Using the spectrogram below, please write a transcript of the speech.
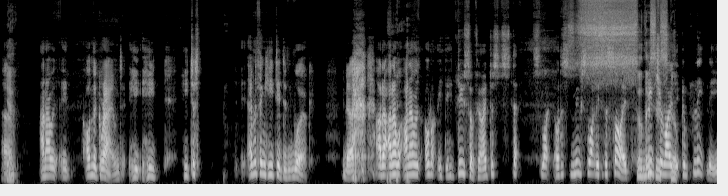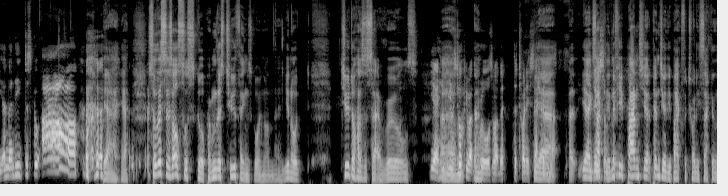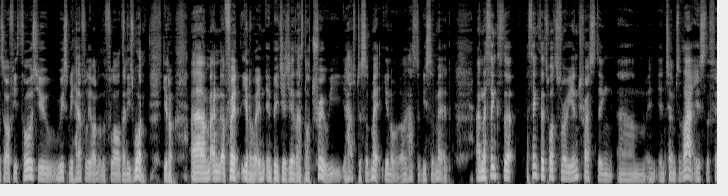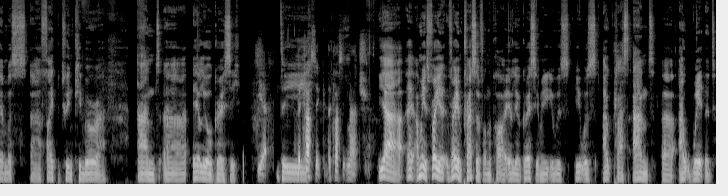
Um, Yeah. And I was it, on the ground. He he he just everything he did didn't work. You know, and I, and I, and I was oh he'd, do something. I would just step slight or just move slightly to the side, So neutralize it completely, and then he'd just go ah. yeah, yeah. So this is also scope. I mean, there's two things going on there. You know, judo has a set of rules. Yeah, he, he was Um, talking about the and- rules about the, the twenty seconds. Yeah, uh, yeah, exactly. And if he pins you, pins you on your back for 20 seconds, or if he throws you reasonably heavily onto the floor, then he's won, you know. Um, and afraid, you know, in, in BJJ, that's not true. You have to submit, you know, it has to be submitted. And I think that, I think that's what's very interesting, um, in, in terms of that is the famous, uh, fight between Kimura and, uh, Helio Gracie. Yeah, The, the classic the classic match. yeah, I mean it's very very impressive on the part of Helio Gracie. I mean it was it was outclassed and uh, outweighted,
